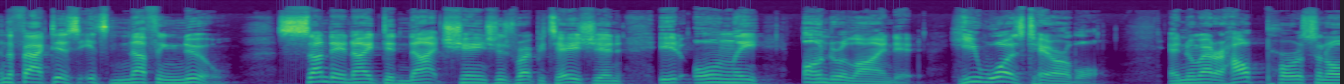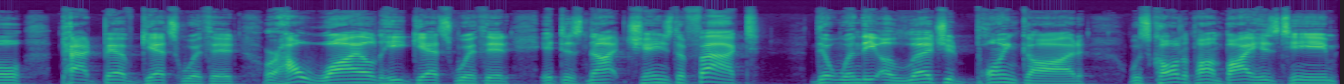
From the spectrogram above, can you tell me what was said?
And the fact is, it's nothing new. Sunday night did not change his reputation, it only underlined it. He was terrible. And no matter how personal Pat Bev gets with it or how wild he gets with it, it does not change the fact that when the alleged point guard was called upon by his team,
